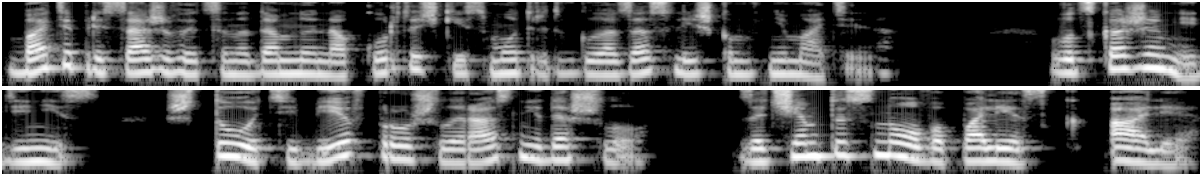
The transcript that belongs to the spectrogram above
Батя присаживается надо мной на курточке и смотрит в глаза слишком внимательно. Вот скажи мне, Денис, что тебе в прошлый раз не дошло? Зачем ты снова полез к Але?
